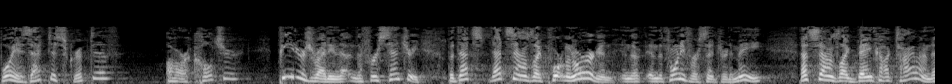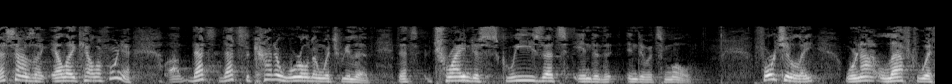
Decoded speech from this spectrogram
Boy, is that descriptive of our culture? Peter's writing that in the first century. But that's, that sounds like Portland, Oregon in the, in the 21st century to me. That sounds like Bangkok, Thailand. That sounds like LA, California. Uh, that's, that's the kind of world in which we live. That's trying to squeeze us into, the, into its mold. Fortunately, we're not left with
